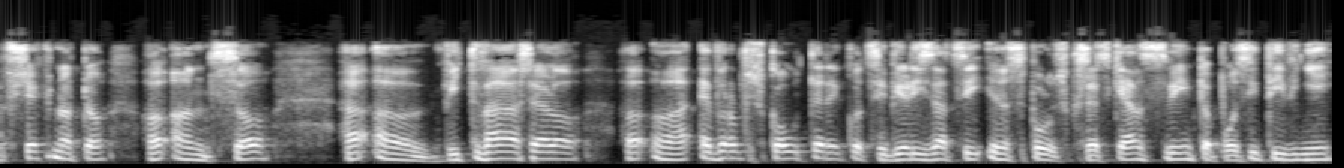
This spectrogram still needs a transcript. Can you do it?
všechno to, co vytvářelo evropskou tedy jako civilizaci spolu s křesťanstvím, to pozitivní,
